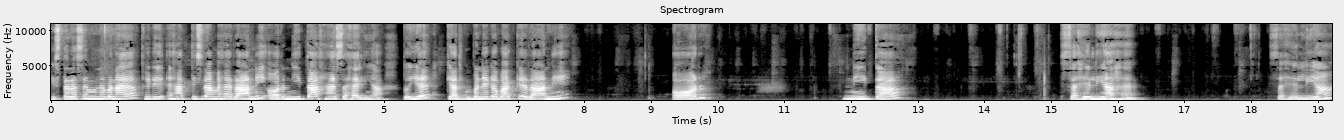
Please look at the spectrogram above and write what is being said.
इस तरह से हमने बनाया। फिर यहाँ तीसरा में है, रानी और नीता हैं सहेलियाँ। तो ये क्या बनेगा वाक्य? रानी और नीता सहेलियाँ हैं। सहेलियाँ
